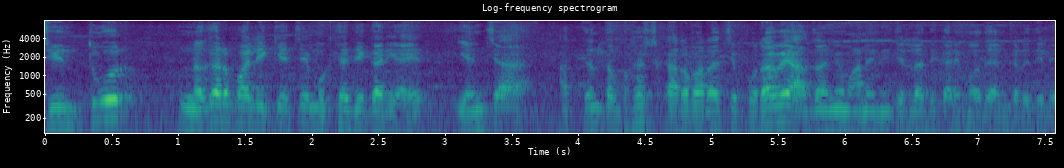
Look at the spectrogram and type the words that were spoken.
जिंतूर नगरपालिकेचे मुख्याधिकारी आहेत. यांच्या अत्यंत भ्रष्ट कारभाराचे पुरावे आज आम्ही माननीय जिल्हाधिकारी महोदयांकडे दिले.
